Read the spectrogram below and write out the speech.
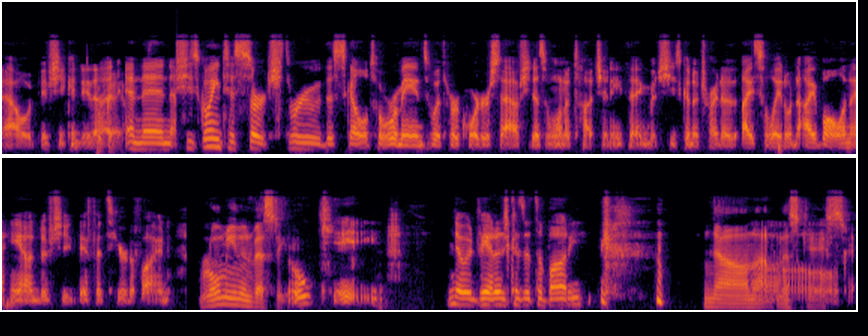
out if she can do that. Okay. And then she's going to search through the skeletal remains with her quarterstaff. She doesn't want to touch anything, but she's going to try to isolate an eyeball and a hand if she if it's here to find. Roll me an investigate. Okay. No advantage because it's a body. No, not in this Oh, case. Okay.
